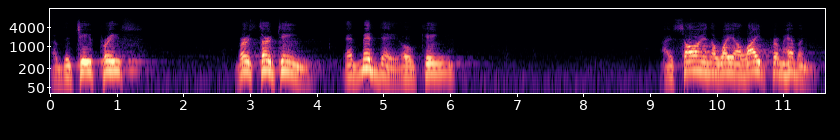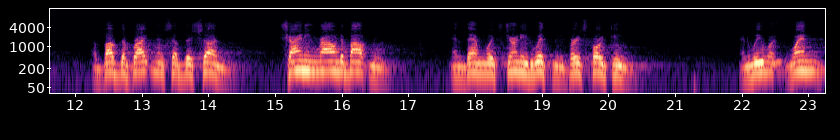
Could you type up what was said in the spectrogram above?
of the chief priests. Verse 13, At midday, O king, I saw in the way a light from heaven, above the brightness of the sun, shining round about me, and them which journeyed with me. Verse 14. And we were, when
